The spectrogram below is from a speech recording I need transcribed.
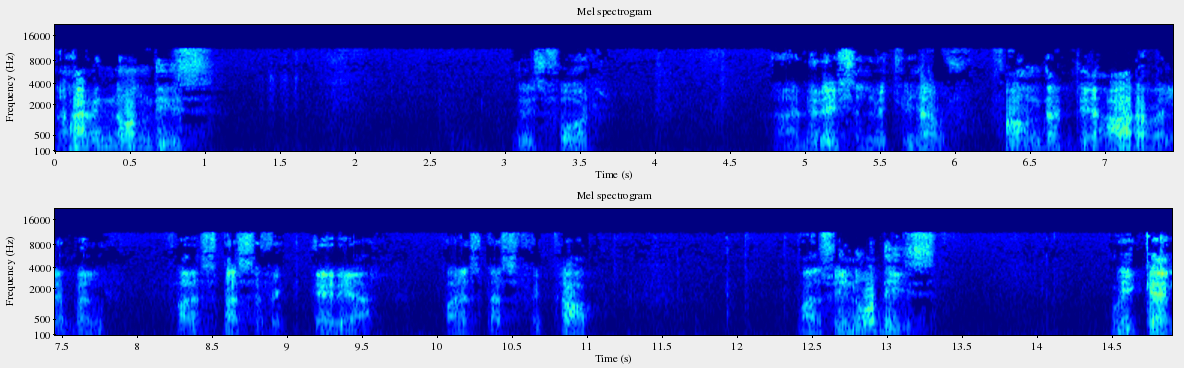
Now having known these, these four uh, durations which we have found that they are available for a specific area for a specific crop, once we know these, we can,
